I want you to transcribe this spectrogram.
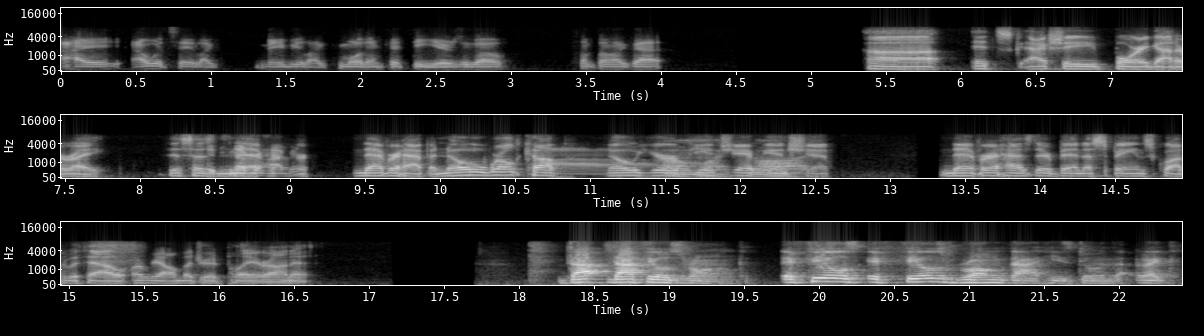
I I would say like maybe like more than 50 years ago, something like that. Uh, it's actually Bori got it right. This has it's never never happened. Never happened. No World Cup, uh, no European oh Championship. God. Never has there been a Spain squad without a Real Madrid player on it. That that feels wrong it feels it feels wrong that he's doing that. Like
